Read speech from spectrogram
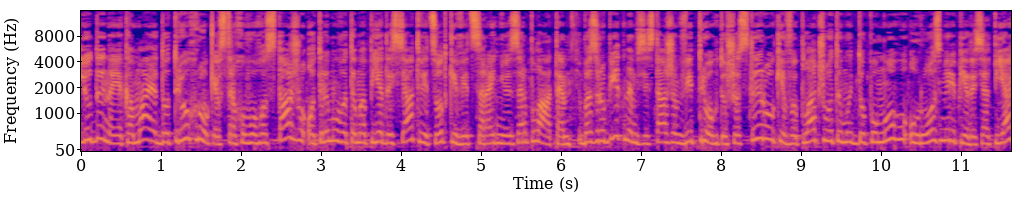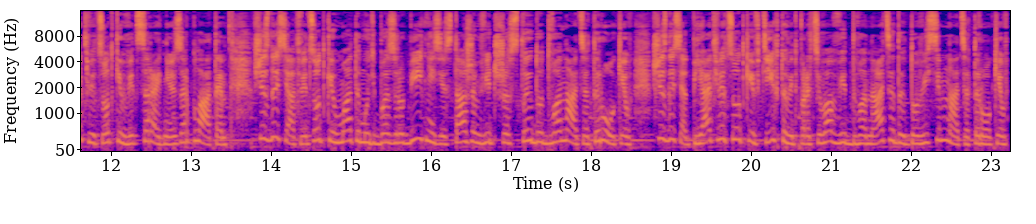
Людина, яка має до трьох років страхового стажу, отримуватиме 50% від середньої зарплати. Безробітним зі стажем від 3 до 6 років виплачуватимуть допомогу у розмірі 55% від середньої зарплати. 60% матимуть безробітні зі стажем від 6 до 12 років. 65% ті, хто відпрацював від 12 до 18 років.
